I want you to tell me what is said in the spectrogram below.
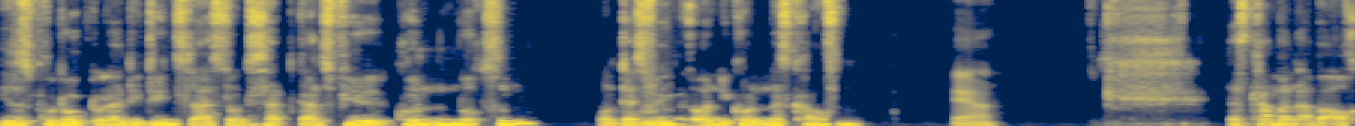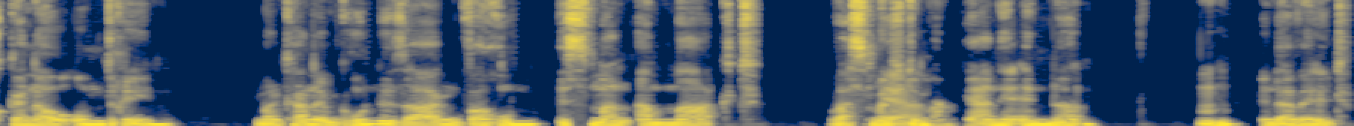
Dieses Produkt oder die Dienstleistung, das hat ganz viel Kundennutzen und deswegen mhm. sollen die Kunden es kaufen. Ja. Das kann man aber auch genau umdrehen. Man kann im Grunde sagen, warum ist man am Markt? Was möchte ja. man gerne ändern mhm. in der Welt?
